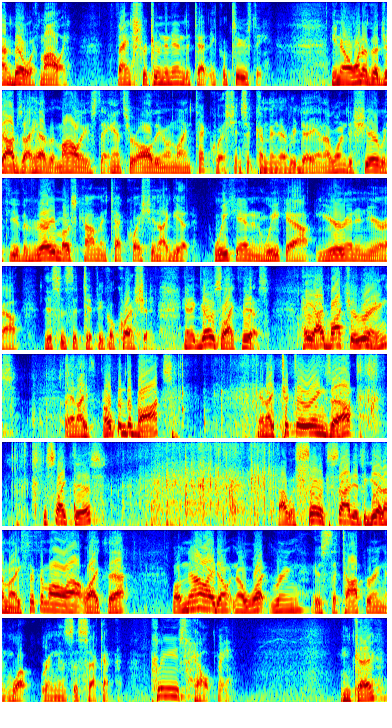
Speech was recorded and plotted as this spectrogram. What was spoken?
I'm Bill with MAHLE. Thanks for tuning in to Technical Tuesday. You know, one of the jobs I have at MAHLE is to answer all the online tech questions that come in every day, and I wanted to share with you the very most common tech question I get week in and week out, year in and year out. This is the typical question. And it goes like this. Hey, I bought your rings, and I opened the box, and I took the rings out, just like this. I was so excited to get them, I took them all out like that. Well, now I don't know what ring is the top ring and what ring is the second. Please help me. Okay?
